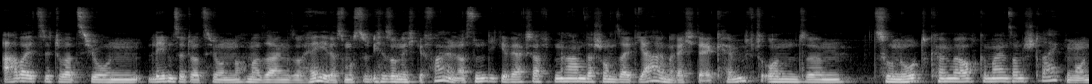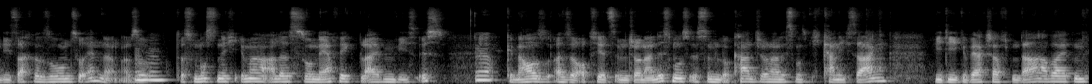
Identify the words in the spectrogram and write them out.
Arbeitssituationen, Lebenssituationen nochmal sagen, so, hey, das musst du dir so nicht gefallen lassen. Die Gewerkschaften haben da schon seit Jahren Rechte erkämpft und ähm, zur Not können wir auch gemeinsam streiken und die Sache so und so ändern. Also Mhm. das muss nicht immer alles so nervig bleiben, wie es ist. Ja. Genauso, also ob es jetzt im Journalismus ist, im Lokaljournalismus, ich kann nicht sagen, wie die Gewerkschaften da arbeiten.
